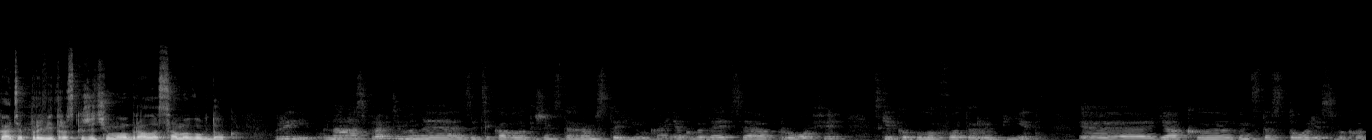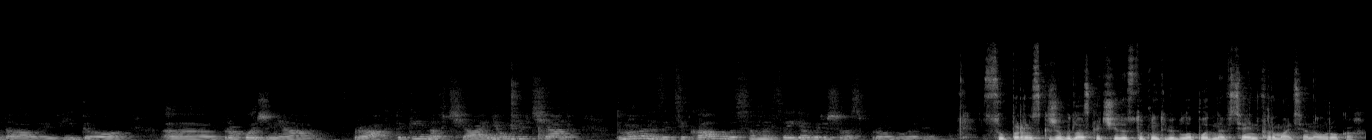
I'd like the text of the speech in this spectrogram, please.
Катя, привіт. Розкажи, чому обрала саме Вокдок? Привіт! Насправді мене зацікавила дуже інстаграм-сторінка, як ведеться профіль, скільки було фоторобіт, е, як е, в інстасторіс викладали відео е, проходження практики, навчання у дівчат. Тому мене зацікавило саме це, і я вирішила спробувати. Супер. Розкажи, будь ласка, чи доступно тобі була подана вся інформація на уроках?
